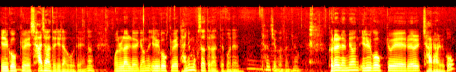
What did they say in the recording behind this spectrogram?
일곱 교회 사자들이라고 되는 오늘날 얘기하면 일곱 교회 담임 목사들한테 보낸 편지거든요. 그러려면 일곱 교회를 잘 알고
